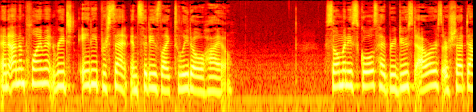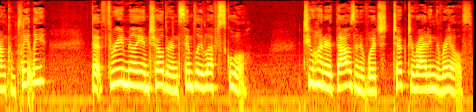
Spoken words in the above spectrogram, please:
and unemployment reached 80% in cities like Toledo, Ohio. So many schools had reduced hours or shut down completely that 3 million children simply left school, 200,000 of which took to riding the rails.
